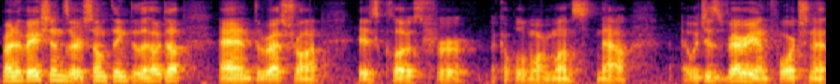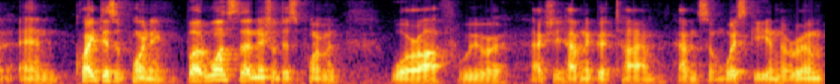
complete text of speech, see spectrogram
renovations or something to the hotel, and the restaurant is closed for a couple of more months now, which is very unfortunate and quite disappointing. But once the initial disappointment wore off, we were actually having a good time, having some whiskey in the room.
